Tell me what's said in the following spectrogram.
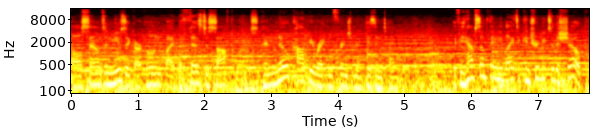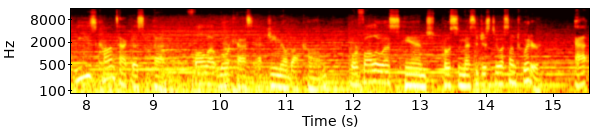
All sounds and music are owned by Bethesda Softworks, and no copyright infringement is intended. If you have something you'd like to contribute to the show, please contact us at falloutlorecast at gmail.com or follow us and post some messages to us on Twitter at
